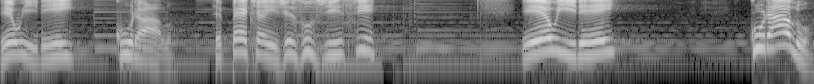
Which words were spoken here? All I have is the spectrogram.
Eu irei curá-lo. Repete aí: Jesus disse: Eu irei curá-lo.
